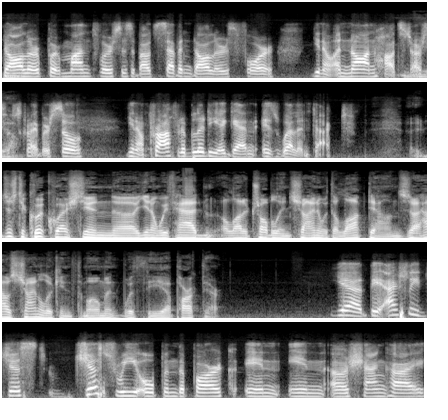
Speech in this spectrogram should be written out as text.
dollar mm. per month versus about seven dollars for you know a non-Hotstar yeah. subscriber. So you know profitability again is well intact. Just a quick question. Uh, you know, we've had a lot of trouble in China with the lockdowns. Uh, how's China looking at the moment with the uh, park there? Yeah, they actually just just reopened the park in in uh, Shanghai.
